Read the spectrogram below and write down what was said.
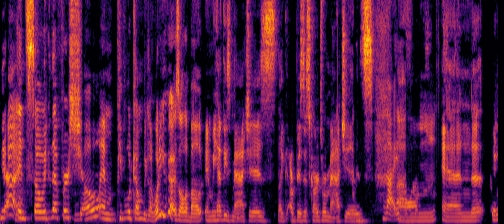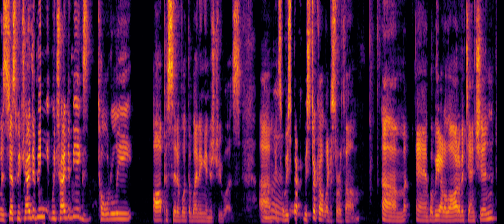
Yeah, and so we did that first Mm-hmm. show, and people would come, be like, "What are you guys all about?" And we had these matches, like our business cards were matches, Nice. um, and uh, it was just we tried to be we tried to be ex- totally opposite of what the wedding industry was, um, and so Mhm. we stuck we stuck out like a sore thumb, um, and but we got a lot of attention.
